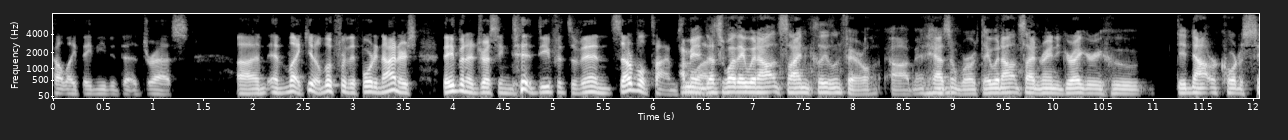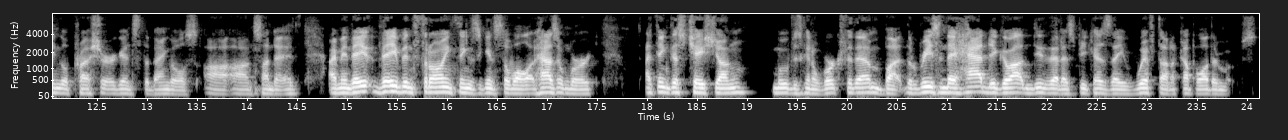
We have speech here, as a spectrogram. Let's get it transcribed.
felt like they needed to address. Uh, and, and like you know, look for the 49ers. They've been addressing defensive end several times. I mean, that's why they went out and signed Clelin Ferrell. Um, it hasn't mm-hmm. worked. They went out and signed Randy Gregory, who did not record a single pressure against the Bengals uh, on Sunday. I mean, they they've been throwing things against the wall. It hasn't worked. I think this Chase Young move is going to work for them, but the reason they had to go out and do that is because they whiffed on a couple other moves.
